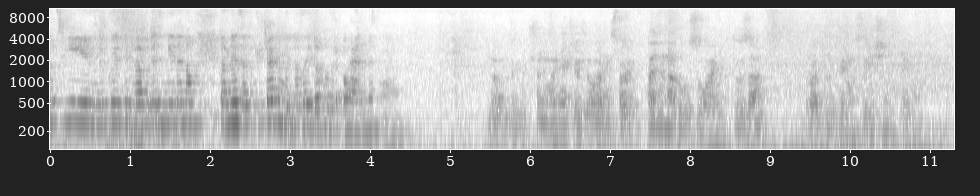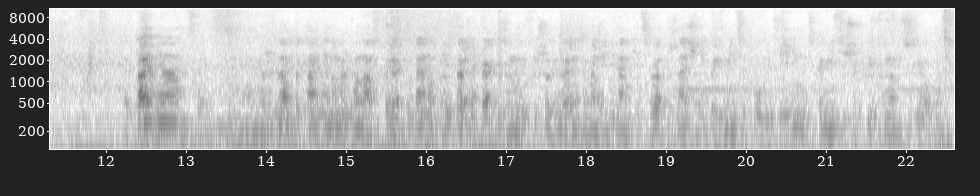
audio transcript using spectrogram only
оцієї, в якої цільове буде змінено, та вони заключатимуть новий договір оренди. Добре, якщо немає ніяких зауважень, ставлю питання на голосування. Хто за, проти, утримався, рішення прийнято. Питання, е, розглядаємо питання номер 12 порядку денного про затвердження проекту землеустрою щодо відведення земельної ділянки, цільове призначення, якої зміниться по вулиці Рівненська, в місті Чортків, Тернопільської області.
